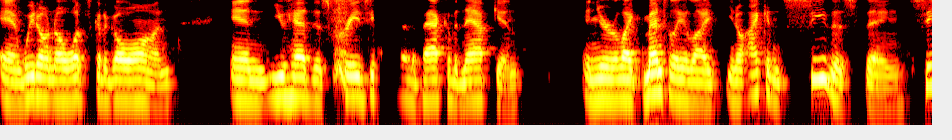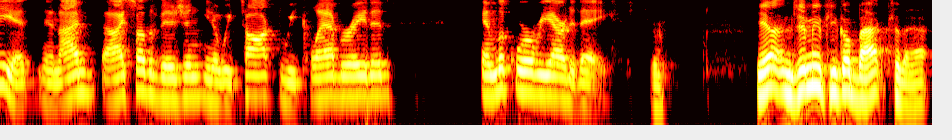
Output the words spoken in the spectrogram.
and we don't know what's going to go on. And you had this crazy in the back of a napkin and you're like mentally like you know i can see this thing see it. And i i saw the vision you know we talked we collaborated and look where we are today. Sure. Yeah and jimmy if you go back to that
